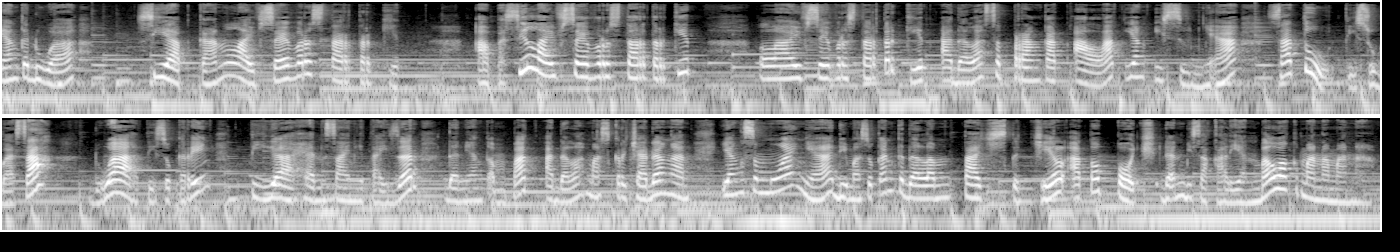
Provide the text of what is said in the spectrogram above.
Yang kedua, siapkan lifesaver starter kit. Apa sih lifesaver starter kit? Lifesaver Starter Kit adalah seperangkat alat yang isinya satu tisu basah, dua tisu kering, tiga hand sanitizer, dan yang keempat adalah masker cadangan yang semuanya dimasukkan ke dalam touch kecil atau pouch dan bisa kalian bawa ke mana-mana.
